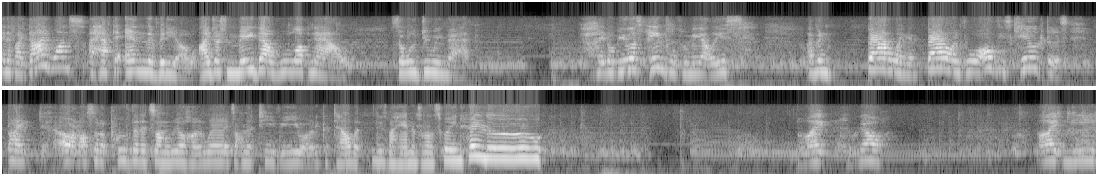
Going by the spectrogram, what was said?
And if I die once, I have to end the video. I just made that rule up now, so we're doing that. It'll be less painful for me, at least. I've been battling and battling through all these characters, but I... Oh, and also to prove that it's on real hardware, it's on the TV, you already could tell, but use my hand in front of the screen. Hello! Alright, here we go. Alright, me.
